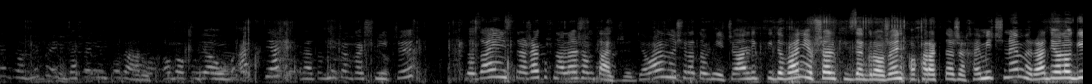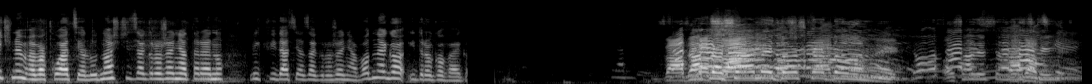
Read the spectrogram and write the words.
Jest zazwyczaj z gaszeniem pożarów. Obok udziału w akcjach ratowniczo-gaśniczych do zajęć strażaków należą także działalność ratownicza, likwidowanie wszelkich zagrożeń o charakterze chemicznym, radiologicznym, ewakuacja ludności z zagrożenia terenu, likwidacja zagrożenia wodnego i drogowego. Zapraszamy do Szklar Dolnych. Do Osady Słowackiej.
